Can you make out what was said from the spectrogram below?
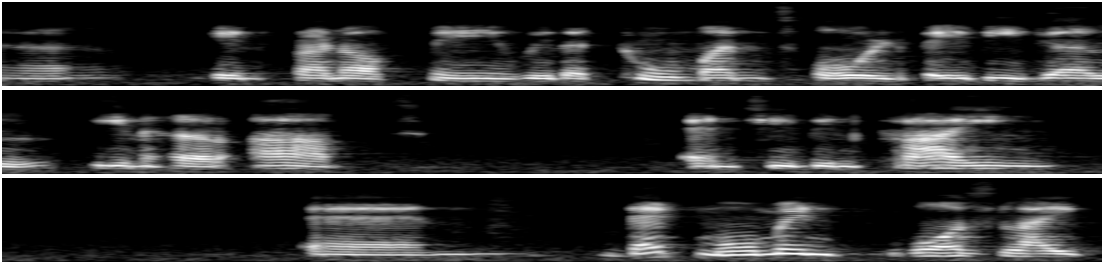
uh, in front of me with a two months old baby girl in her arms, and she'd been crying. And that moment was like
